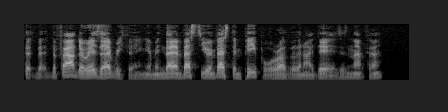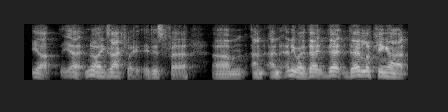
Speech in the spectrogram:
the, the, the, founder is everything. I mean, they invest you invest in people rather than ideas, isn't that fair? Yeah, yeah, no, exactly. It is fair. Um, and and anyway, they they they're looking at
